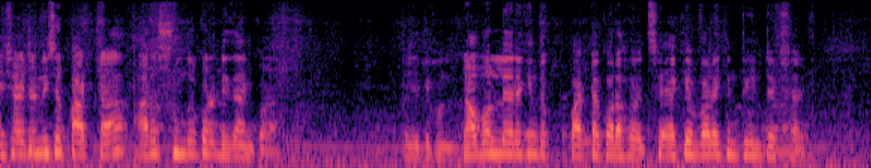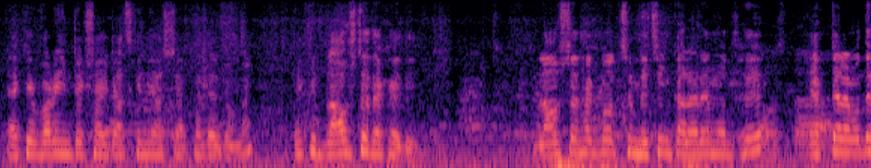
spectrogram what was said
এই শাড়িটার নিচের পার্টটা আরও সুন্দর করে ডিজাইন করা। এই যে দেখুন, ডাবল লেয়ারে কিন্তু পার্টটা করা হয়েছে। একেবারে কিন্তু ইনটেক শাড়ি। একেবারে ইনটেক শাড়িটা আজকে নিয়ে আসছি আপনাদের জন্য। একটু ব্লাউজটা দেখাই দিই। ব্লাউজটা থাকবে হচ্ছে ম্যাচিং কালারের মধ্যে। এক কালারের মধ্যে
